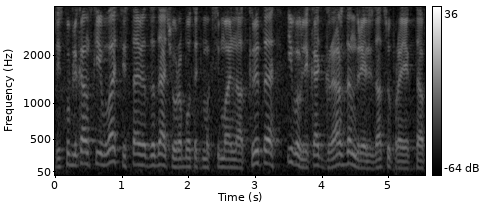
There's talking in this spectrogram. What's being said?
Республиканские власти ставят задачу работать максимально открыто и вовлекать граждан в реализацию проектов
